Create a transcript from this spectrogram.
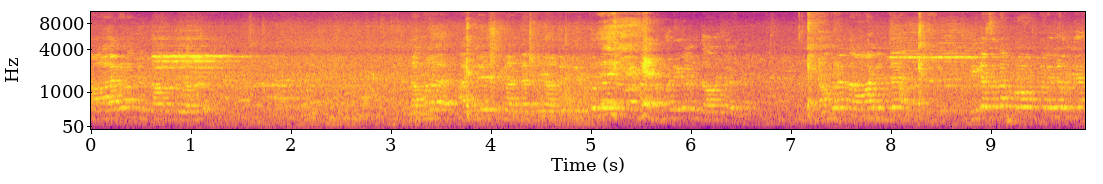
കാരണം എന്താണെന്നുള്ളത് നമ്മൾ അന്വേഷിച്ച് കണ്ടെത്തി അത് കിട്ടുന്ന നടപടികൾ ഉണ്ടാവേണ്ടത് നമ്മുടെ നാടിന്റെ വികസന പ്രവർത്തനങ്ങൾക്ക്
